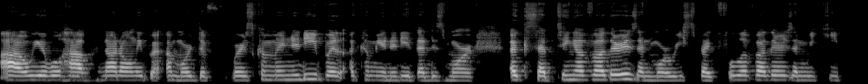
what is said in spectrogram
uh, we will have not only a more diverse community, but a community that is more accepting of others and more respectful of others. And we keep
